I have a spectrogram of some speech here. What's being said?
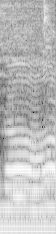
não.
